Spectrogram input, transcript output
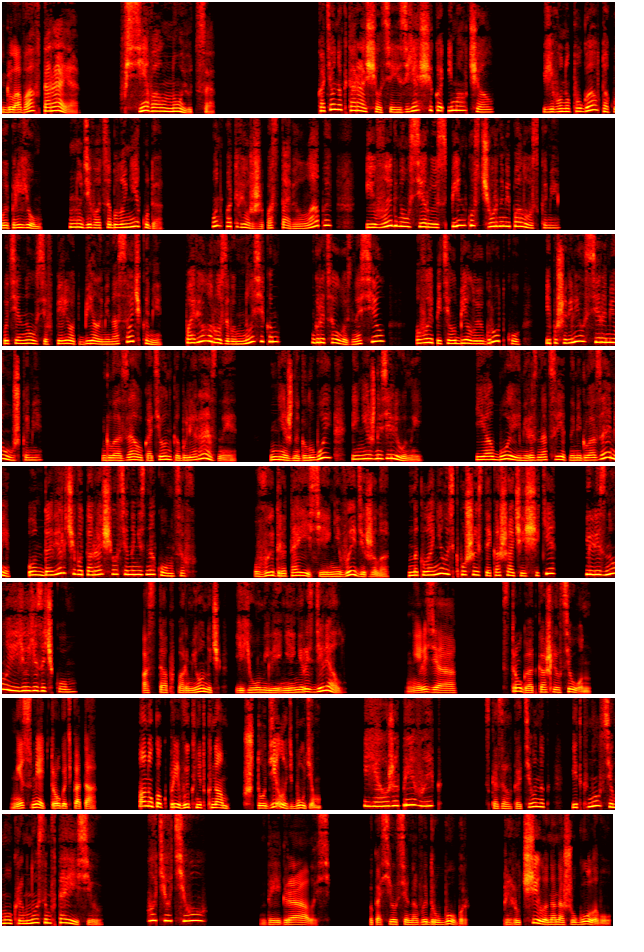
Глава вторая. Все волнуются. Котенок таращился из ящика и молчал. Его напугал такой прием, но деваться было некуда. Он потверже поставил лапы и выгнул серую спинку с черными полосками. Потянулся вперед белыми носочками, повел розовым носиком, грациозно сел, выпятил белую грудку и пошевелил серыми ушками. Глаза у котенка были разные — нежно-голубой и нежно-зеленый. И обоими разноцветными глазами он доверчиво таращился на незнакомцев. Выдра Таисия не выдержала, наклонилась к пушистой кошачьей щеке и лизнула ее язычком. Остап Парменыч ее умиление не разделял. «Нельзя», — строго откашлялся он. «Не сметь трогать кота. А ну как привыкнет к нам, что делать будем?» «Я уже привык», — сказал котенок и ткнулся мокрым носом в Таисию. «У-тю-тю!» «Доигралась», — покосился на выдру бобр. «Приручила на нашу голову.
